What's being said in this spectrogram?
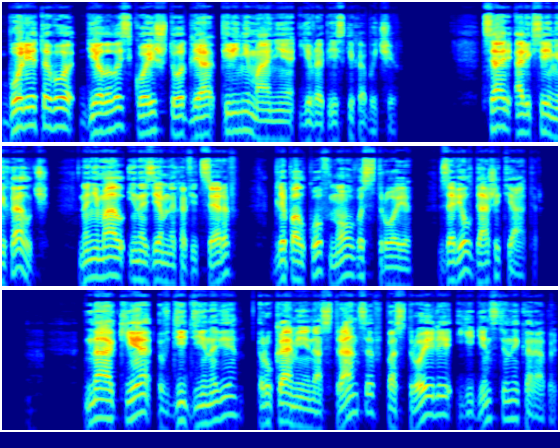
Более того, делалось кое-что для перенимания европейских обычаев. Царь Алексей Михайлович нанимал иноземных офицеров для полков нового строя, завел даже театр. На Оке в Дединове руками иностранцев построили единственный корабль.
